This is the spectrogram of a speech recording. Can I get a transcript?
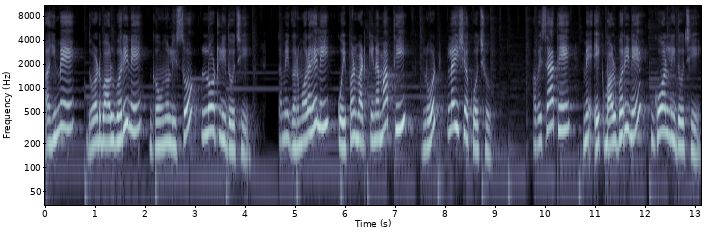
અહીં મેં દોઢ બાઉલ ભરીને ઘઉંનો લીસો લોટ લીધો છે. તમે ઘરમાં રહેલી કોઈપણ વાટકીના માપથી લોટ લઈ શકો છો. હવે સાથે મેં એક બાઉલ ભરીને ગોળ લીધો છે.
